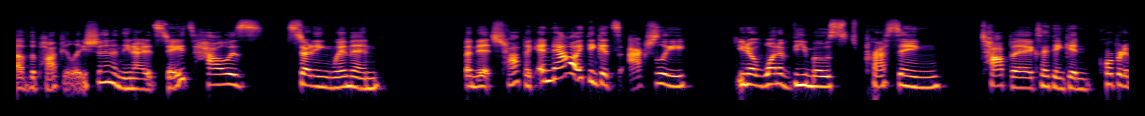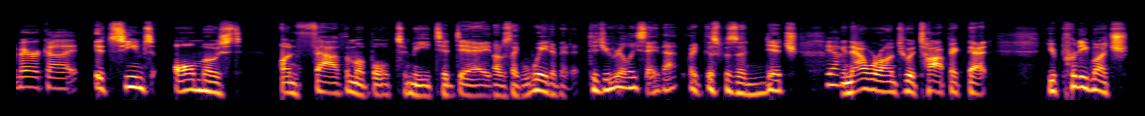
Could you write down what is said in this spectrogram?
of the population in the United States. How is studying women a niche topic. And now I think it's actually, you know, one of the most pressing topics, I think, in corporate America. It seems almost unfathomable to me today. I was like, wait a minute, did you really say that? Like this was a niche. Yeah. And now we're on to a topic that you pretty much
